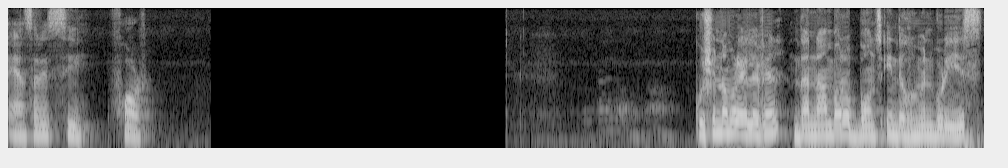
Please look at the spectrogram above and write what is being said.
Answer is C. 4. Question number 11. The number of bones in the human body is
